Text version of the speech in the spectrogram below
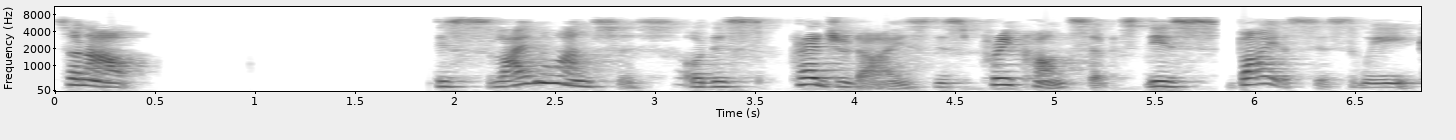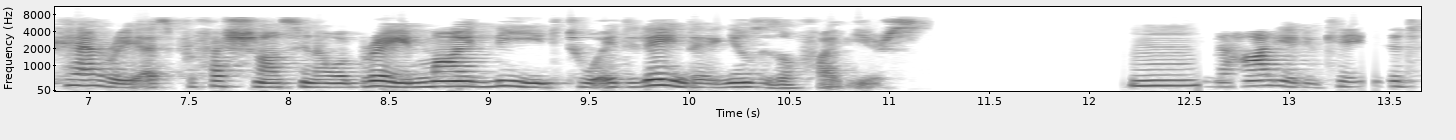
So now these slight nuances or this prejudice, these preconcepts, these biases we carry as professionals in our brain might lead to a delay in diagnosis of five years. Mm. In a highly educated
